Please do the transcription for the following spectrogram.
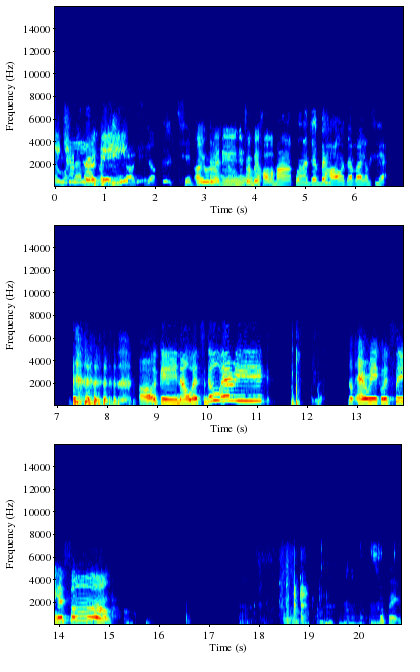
teacher, okay? Are you ready？你准备好了吗？我准备好，我在玩游戏。 okay, now let's go, Eric. Now, Eric, let's sing a song. Okay.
